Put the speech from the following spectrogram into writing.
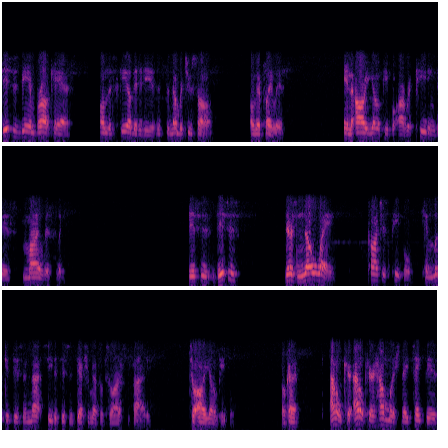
this is being broadcast on the scale that it is. It's the number two song on their playlist. And our young people are repeating this mindlessly. This is this is there's no way conscious people can look at this and not see that this is detrimental to our society, to our young people. Okay? I don't care I don't care how much they take this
